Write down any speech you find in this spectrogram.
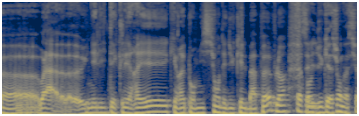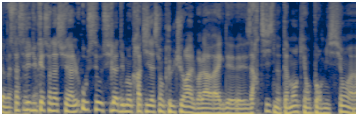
Euh, voilà euh, une élite éclairée qui aurait pour mission d'éduquer le bas peuple. Ça, c'est l'éducation nationale. Ça, c'est l'éducation nationale. Ou c'est aussi la démocratisation culturelle, voilà, avec des artistes notamment qui ont pour mission euh,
